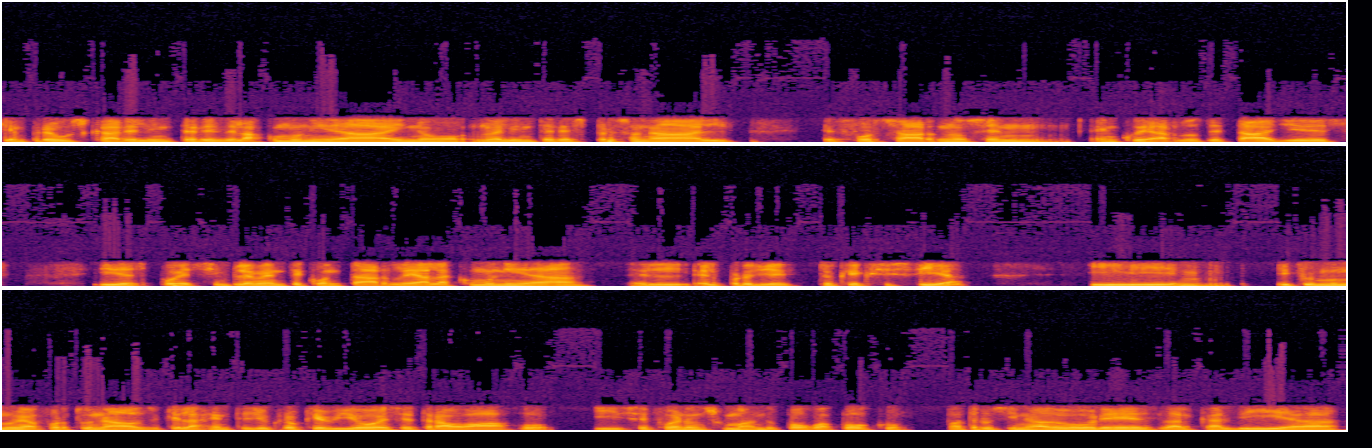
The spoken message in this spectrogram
siempre buscar el interés de la comunidad y no, no el interés personal, esforzarnos en, en cuidar los detalles y después simplemente contarle a la comunidad el, el proyecto que existía y, y, fuimos muy afortunados de que la gente yo creo que vio ese trabajo y se fueron sumando poco a poco, patrocinadores, la alcaldía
